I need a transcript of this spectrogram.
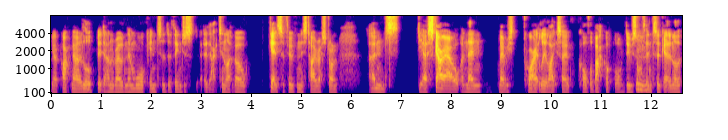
you know parking down a little bit down the road and then walk into the thing, just uh, acting like oh, getting some food from this Thai restaurant, and yeah, scout out and then maybe quietly like say call for backup or do something to get another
